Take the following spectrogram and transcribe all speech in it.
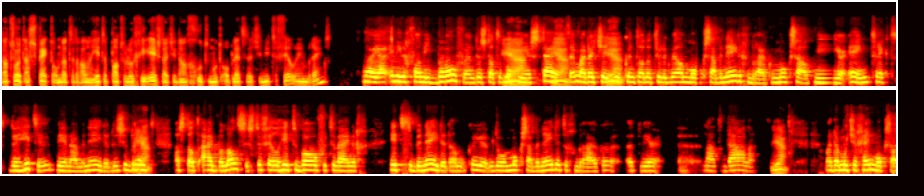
dat soort aspecten, omdat er al een hittepathologie is, dat je dan goed moet opletten dat je niet te veel inbrengt. Nou ja, in ieder geval niet boven, dus dat het ja, nog meer stijgt. Ja, hè? Maar dat je, ja. je kunt dan natuurlijk wel moxa beneden gebruiken. Moxa op nier 1 trekt de hitte weer naar beneden. Dus je brengt, als dat uit balans is, te veel hitte boven, te weinig hitte beneden, dan kun je door moxa beneden te gebruiken het weer uh, laten dalen. Ja. Maar dan moet je geen moxa,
